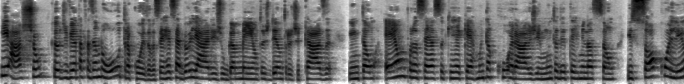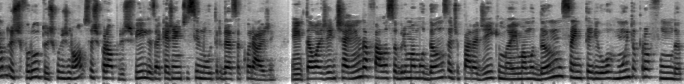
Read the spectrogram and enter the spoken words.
e acham que eu devia estar fazendo outra coisa. Você recebe olhares, julgamentos dentro de casa. Então é um processo que requer muita coragem, muita determinação. E só colhendo os frutos com os nossos próprios filhos é que a gente se nutre dessa coragem. Então a gente ainda fala sobre uma mudança de paradigma e uma mudança interior muito profunda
